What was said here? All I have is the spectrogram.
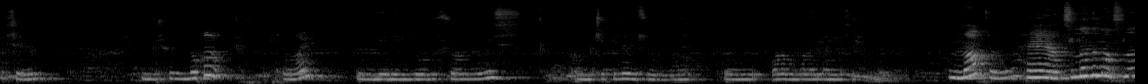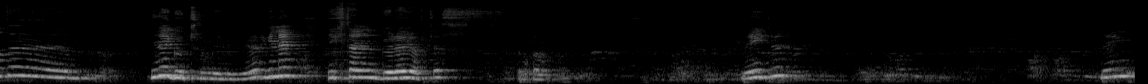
Geçelim. Şimdi şöyle ne kadar kolay bir yere gidiyoruz şu anda biz. Ama misin yine? Şöyle araba falan gelmesin şimdi. Ne yaptın? He hatırladım hatırladım. Yine götürmeli bir yer. Yine iki tane görev yapacağız. Hadi bakalım. Neydi? Neydi?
